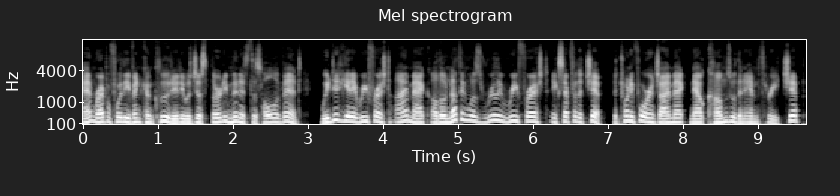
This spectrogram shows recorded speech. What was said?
And right before the event concluded, it was just 30 minutes this whole event, we did get a refreshed iMac, although nothing was really refreshed except for the chip. The 24 inch iMac now comes with an M3 chip.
